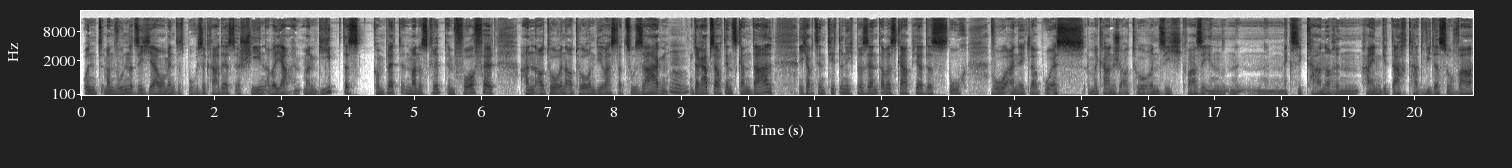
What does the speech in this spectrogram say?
Und man wundert sich ja, Moment, das Buch ist ja gerade erst erschienen, aber ja, man gibt das komplett ein Manuskript im Vorfeld an Autorinnen und Autoren, die was dazu sagen. Mhm. Und da gab es auch den Skandal, ich habe den Titel nicht präsent, aber es gab ja das Buch, wo eine, ich glaube, US-amerikanische Autorin sich quasi in eine Mexikanerin reingedacht hat, wie das so war.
